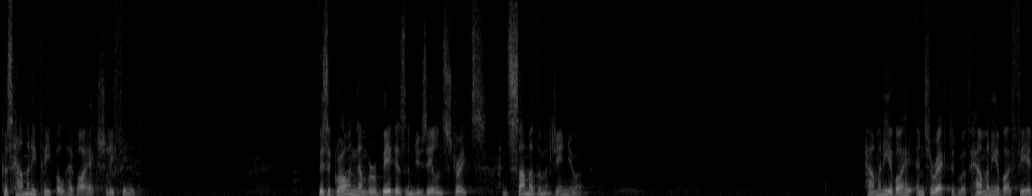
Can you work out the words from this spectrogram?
Because how many people have I actually fed? There's a growing number of beggars in New Zealand streets, and some of them are genuine. How many have I interacted with? How many have I fed?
